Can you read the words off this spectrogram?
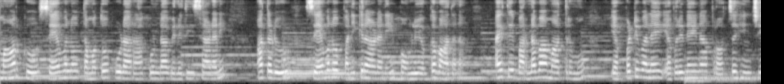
మార్కు సేవలో తమతో కూడా రాకుండా వెనుదీశాడని అతడు సేవలో పనికిరాడని పౌలు యొక్క వాదన. అయితే బర్ణబా మాత్రము ఎప్పటి వలె ఎవరినైనా ప్రోత్సహించి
